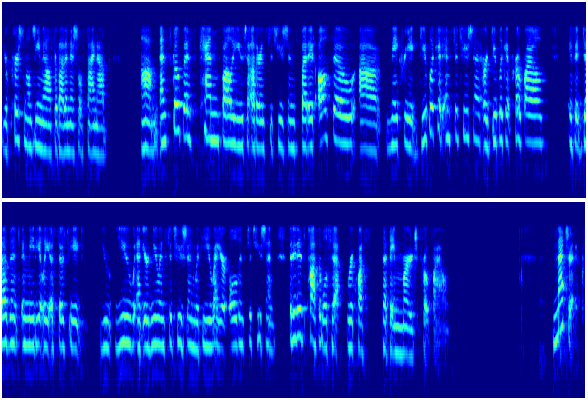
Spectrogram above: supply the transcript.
your personal Gmail for that initial sign up. Um, and Scopus can follow you to other institutions, but it also uh, may create duplicate institution or duplicate profiles if it doesn't immediately associate you, you at your new institution with you at your old institution, but it is possible to request that they merge profiles. Metrics.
